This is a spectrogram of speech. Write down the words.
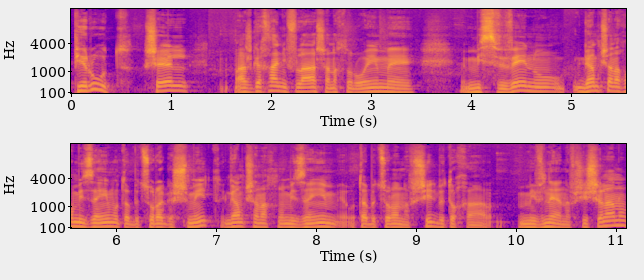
פירוט של ההשגחה הנפלאה שאנחנו רואים אה, מסביבנו, גם כשאנחנו מזהים אותה בצורה גשמית, גם כשאנחנו מזהים אותה בצורה נפשית, בתוך המבנה הנפשי שלנו,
